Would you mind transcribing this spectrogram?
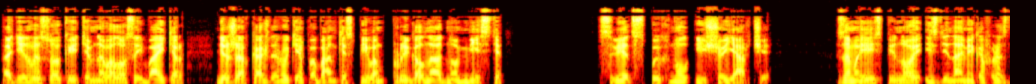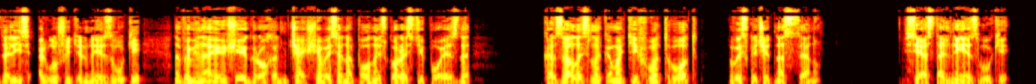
Один высокий темноволосый байкер, держа в каждой руке по банке с пивом, прыгал на одном месте. Свет вспыхнул еще ярче. За моей спиной из динамиков раздались оглушительные звуки, напоминающие грохот мчащегося на полной скорости поезда. Казалось, локомотив вот-вот выскочит на сцену. Все остальные звуки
